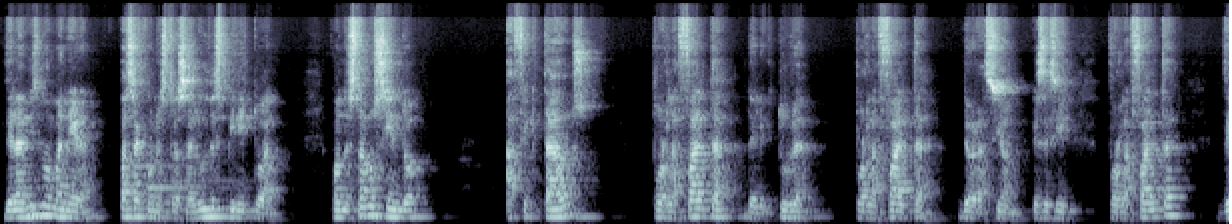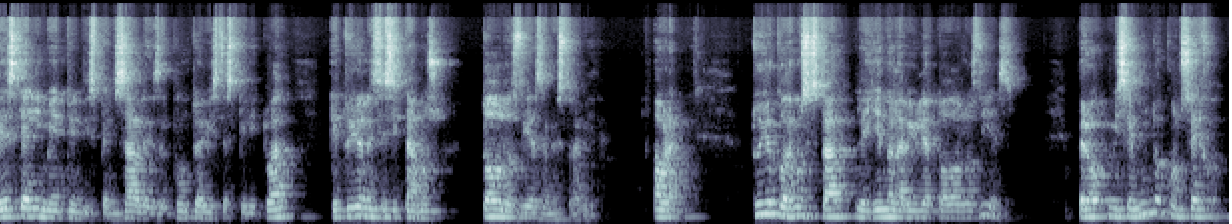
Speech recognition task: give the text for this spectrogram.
De la misma manera pasa con nuestra salud espiritual cuando estamos siendo afectados por la falta de lectura, por la falta de oración, es decir, por la falta de este alimento indispensable desde el punto de vista espiritual que tú y yo necesitamos todos los días de nuestra vida. Ahora, tú y yo podemos estar leyendo la Biblia todos los días, pero mi segundo consejo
